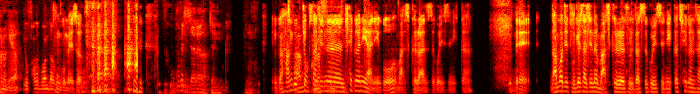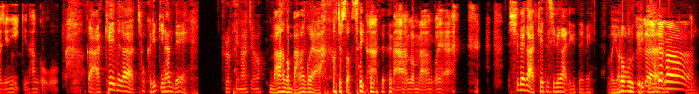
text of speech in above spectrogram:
그러게요. 이거 봐서 뭐 한다고? 궁금해서 궁금해지잖아요, 갑자기. 그러니까 한국 아, 쪽뭐 수도 사진은. 최근이 아니고 마스크를 안 쓰고 있으니까 근데 나머지 두 개 사진은 마스크를 둘 다 쓰고 있으니까 최근 사진이 있긴 한 거고 그러니까 아케이드가 참 그립긴 한데 그렇긴 하죠. 망한 건 망한 거야. 어쩔 수 없어 아, 이거는. 망한 건 망한 거야 시대가 아케이드 시대가 아니기 때문에 뭐 여러모로 그러니까 시대가 음.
